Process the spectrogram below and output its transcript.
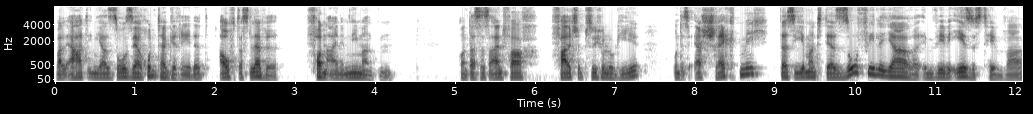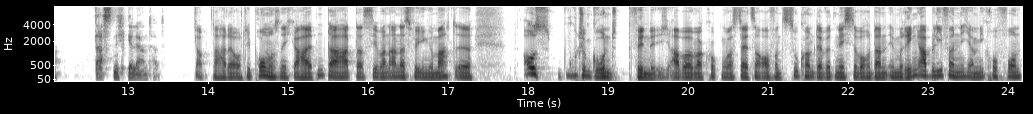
weil er hat ihn ja so sehr runtergeredet auf das Level von einem Niemanden. Und das ist einfach falsche Psychologie. Und es erschreckt mich, dass jemand, der so viele Jahre im WWE-System war, das nicht gelernt hat. Ja, da hat er auch die Promos nicht gehalten. Da hat das jemand anders für ihn gemacht. Äh, aus gutem Grund, finde ich. Aber mal gucken, was da jetzt noch auf uns zukommt. Der wird nächste Woche dann im Ring abliefern, nicht am Mikrofon.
